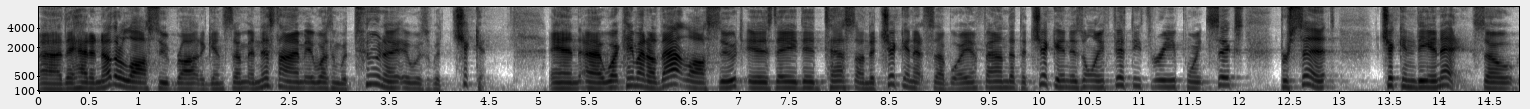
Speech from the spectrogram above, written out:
uh, they had another lawsuit brought against them, and this time it wasn't with tuna, it was with chicken. And uh, what came out of that lawsuit is they did tests on the chicken at Subway and found that the chicken is only 53.6% chicken DNA. So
